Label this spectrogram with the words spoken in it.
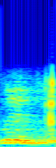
Thank you.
